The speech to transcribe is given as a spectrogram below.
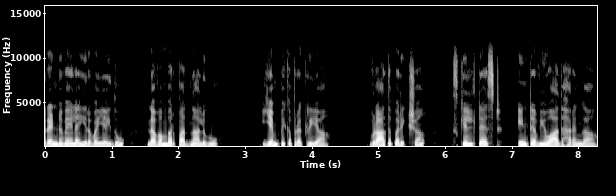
రెండు వేల ఇరవై ఐదు నవంబర్ పద్నాలుగు. ఎంపిక ప్రక్రియ. వ్రాత పరీక్ష స్కిల్ టెస్ట్ ఇంటర్వ్యూ ఆధారంగా.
